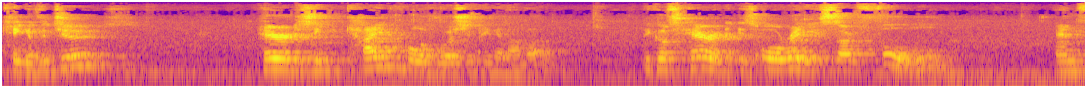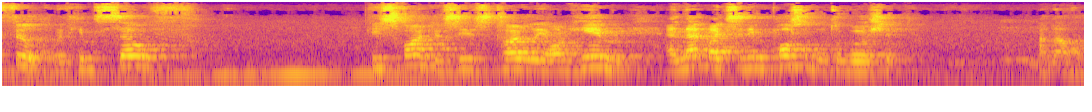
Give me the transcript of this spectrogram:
King of the Jews. Herod is incapable of worshipping another because Herod is already so full and filled with himself. His focus is totally on him, and that makes it impossible to worship another.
